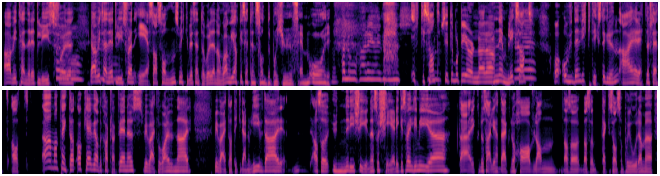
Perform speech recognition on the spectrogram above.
ja, vi tenner et lys for Ja, vi tenner et lys for den ESA-sonden som ikke ble sendt av gårde denne omgang. Vi har ikke sett en sonde på 25 år! Hallo, her er jeg, Venus. Ikke sant? Sitter borti hjørnet der og Nemlig, ikke sant? Og, og den viktigste grunnen er rett og slett at ja, man tenkte at ok, vi hadde kartlagt Venus, vi veit hvor varm den er, vi veit at det ikke er noe liv der. Altså, under de skyene så skjer det ikke så veldig mye. Det er ikke noe særlig, det er ikke noe hav, land altså, altså, Det er ikke sånn som på jorda med,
